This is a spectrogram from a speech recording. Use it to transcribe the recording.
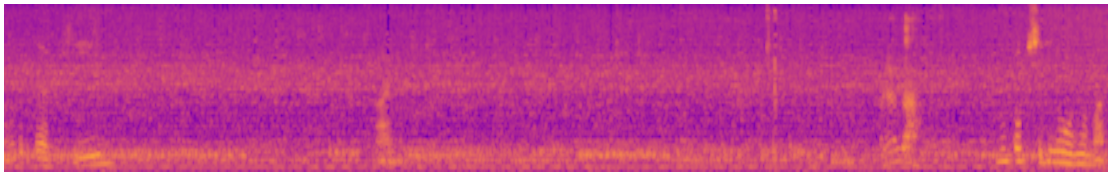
Ando até aqui. Ai, Pode andar. não tô conseguindo ouvir mais.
